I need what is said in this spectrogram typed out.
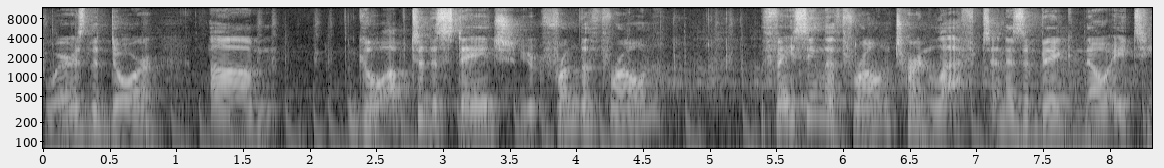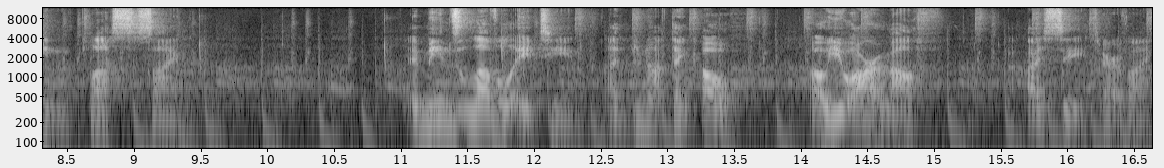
Where is the door? Um, go up to the stage from the throne Facing the throne, turn left, and there's a big no 18 plus sign. It means level 18. I do not think... Oh. Oh, you are a mouth. I, I see. Terrifying.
